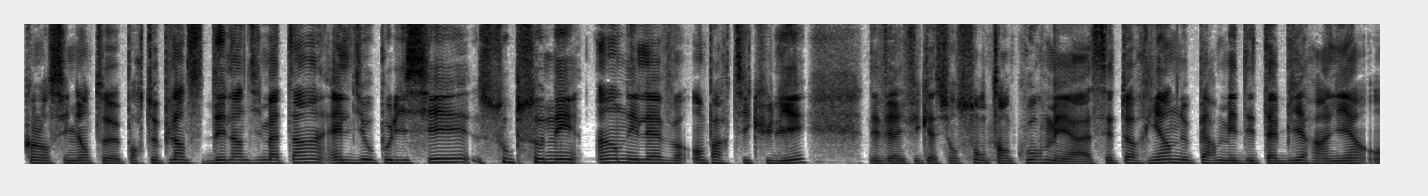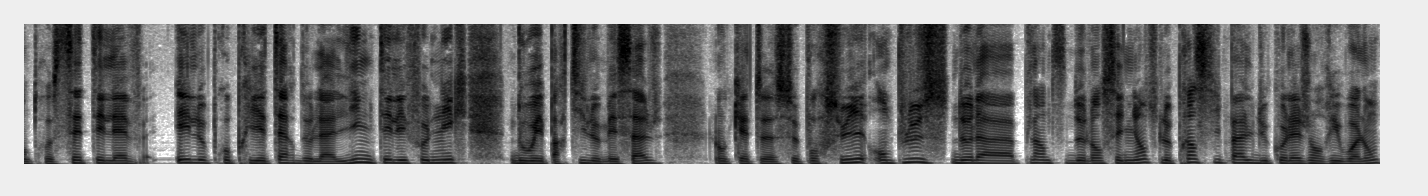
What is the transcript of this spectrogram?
Quand l'enseignante porte plainte dès lundi matin, elle dit aux policiers soupçonner un élève en particulier. Des vérifications sont en cours, mais à cette heure, rien ne permet d'établir un lien entre cet élève et le propriétaire de la ligne téléphonique d'où est parti le message. L'enquête se poursuit. En plus de la plainte de l'enseignante, le principal du collège Henri Wallon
